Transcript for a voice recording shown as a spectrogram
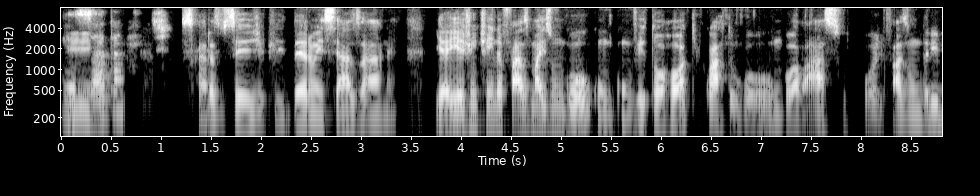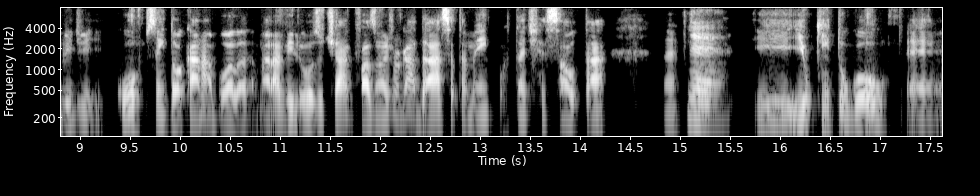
E Exatamente. Os caras do Sergipe deram esse azar, né? E aí a gente ainda faz mais um gol com, com o Vitor Roque, quarto gol, um golaço. Pô, ele faz um drible de corpo sem tocar na bola, maravilhoso. O Thiago faz uma jogadaça também, importante ressaltar, né? É. E, e, o quinto gol, é,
